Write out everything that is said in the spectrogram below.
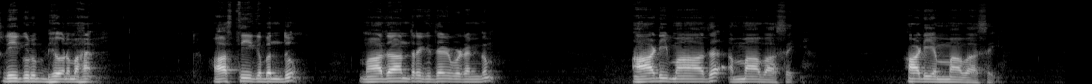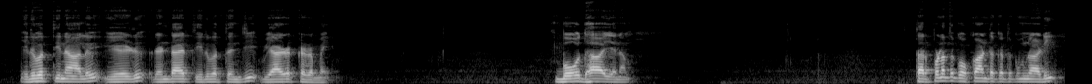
ஸ்ரீகுருப்போ நம. ஆஸ்தீகபந்து மாதாந்திர இதழ் வழங்கும் ஆடி மாத அம்மாவாசை. ஆடி அம்மாவாசை. இருபத்தி நாலு ஏழு ரெண்டாயிரத்தி இருபத்தஞ்சி வியாழக்கிழமை. போதாயனம். தர்ப்பணத்துக்கு உட்காந்துக்கிறதுக்கு முன்னாடி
